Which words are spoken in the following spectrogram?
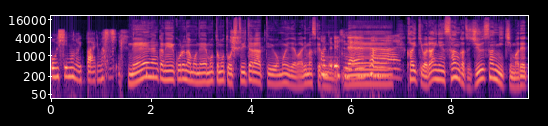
美味しいものいっぱいありますし。ね。ねえなんかねコロナもねもっともっと落ち着いたらっていう思いではありますけども。本当ですね。え。はい。会期は来年3月13日まで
